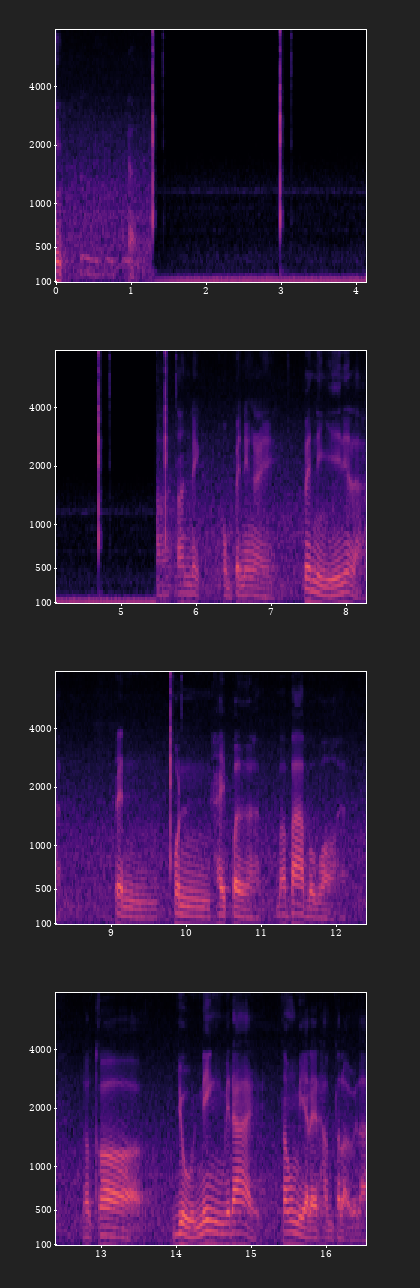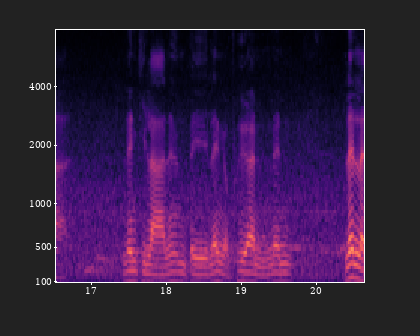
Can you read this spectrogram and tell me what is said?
งครับตอนเด็ก ผมเป็นยังไง เป็นอย่างนี้เนี่ยแหละครับ เป็นคนไฮเปอร์ครับ บ้าๆบอๆครับ แล้วก็อยู่นิ่งไม่ได้ ต้องมีอะไรทำตลอดเวลา เล่นกีฬาเล่นดนตรีเล่นกับเพื่อนเล่นเล่นอะไร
